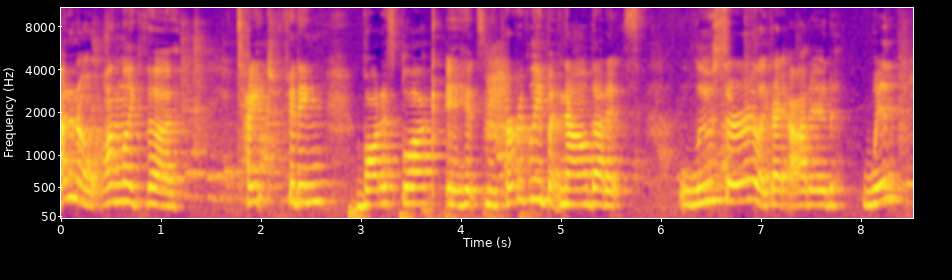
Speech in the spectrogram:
I don't know, on like the tight fitting bodice block, it hits me perfectly, but now that it's looser, like I added width,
